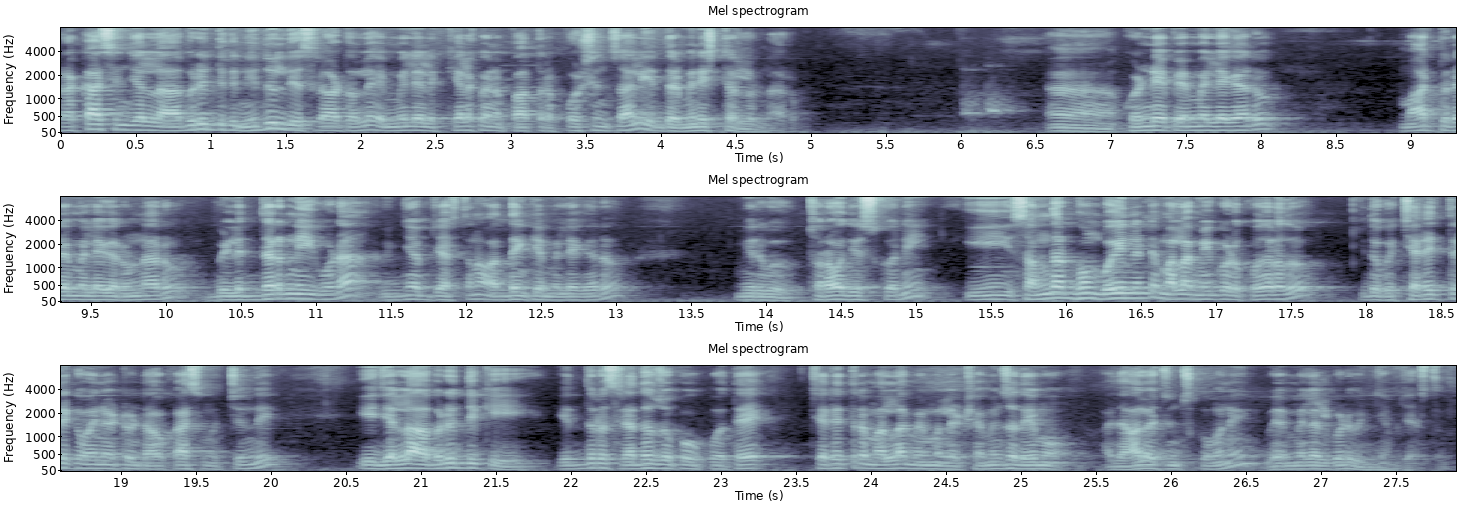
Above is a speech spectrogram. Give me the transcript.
ప్రకాశం జిల్లా అభివృద్ధికి నిధులు తీసుకురావడంలో ఎమ్మెల్యేలు కీలకమైన పాత్ర పోషించాలి. ఇద్దరు మినిస్టర్లు ఉన్నారు కొండేపు ఎమ్మెల్యే గారు మార్టూరు ఎమ్మెల్యే గారు ఉన్నారు. వీళ్ళిద్దరినీ కూడా విజ్ఞప్తి చేస్తున్నాం. అద్దంకి ఎమ్మెల్యే గారు మీరు చొరవ తీసుకొని ఈ సందర్భం పోయిందంటే మళ్ళీ మీకు కూడా కుదరదు. ఇది ఒక చారిత్రకమైనటువంటి అవకాశం వచ్చింది. ఈ జిల్లా అభివృద్ధికి ఇద్దరు శ్రద్ధ చూపకపోతే చరిత్ర మళ్ళీ మిమ్మల్ని క్షమించదేమో అది ఆలోచించుకోమని ఎమ్మెల్యేలు కూడా విజ్ఞప్తి చేస్తుంది.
